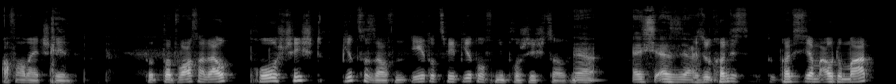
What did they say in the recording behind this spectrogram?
auf Arbeit stehen. Dort, dort war es erlaubt, pro Schicht Bier zu saufen. Eh oder zwei Bier durften die pro Schicht saufen. Ja. Ich, also, ja. Also du konntest, du konntest dir am Automat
